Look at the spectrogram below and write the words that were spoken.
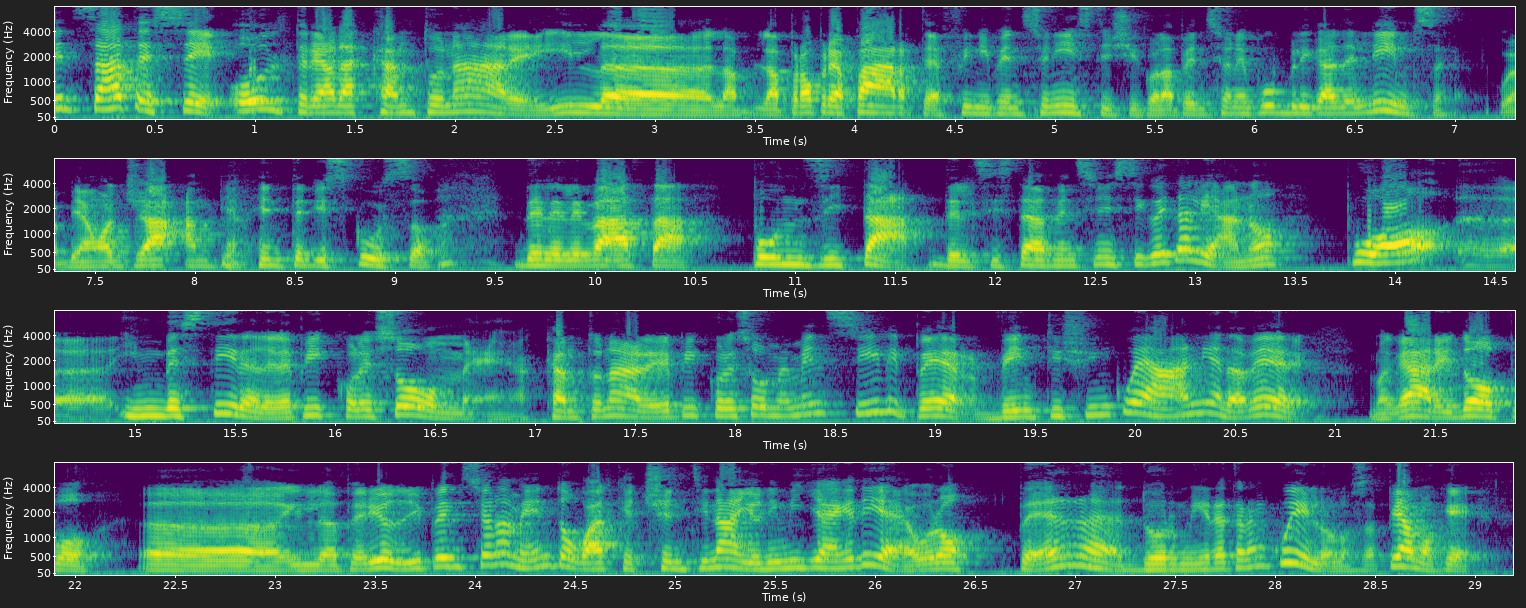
Pensate se oltre ad accantonare il, la, la, propria parte a fini pensionistici con la pensione pubblica dell'Inps, di cui abbiamo già ampiamente discusso dell'elevata ponzità del sistema pensionistico italiano, può eh, investire delle piccole somme, accantonare delle piccole somme mensili per 25 anni ed avere magari dopo eh, il periodo di pensionamento qualche centinaio di migliaia di euro per dormire tranquillo. Lo sappiamo che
